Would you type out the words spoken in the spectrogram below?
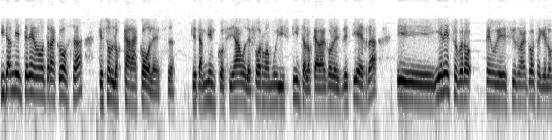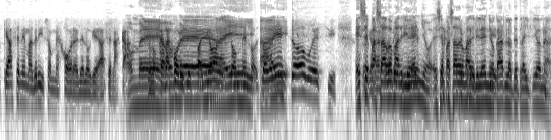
Y también tenemos otra cosa que son los caracoles, que también cocinamos de forma muy distinta, los caracoles de tierra. Y, y en eso, pero tengo que decir una cosa, que los que hacen en Madrid son mejores de lo que hacen acá. Hombre, los caracoles hombre, españoles son mejores. Sobre esto, pues sí. Ese pasado madrileño, ese pasado madrileño. Carlos, te traiciona.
